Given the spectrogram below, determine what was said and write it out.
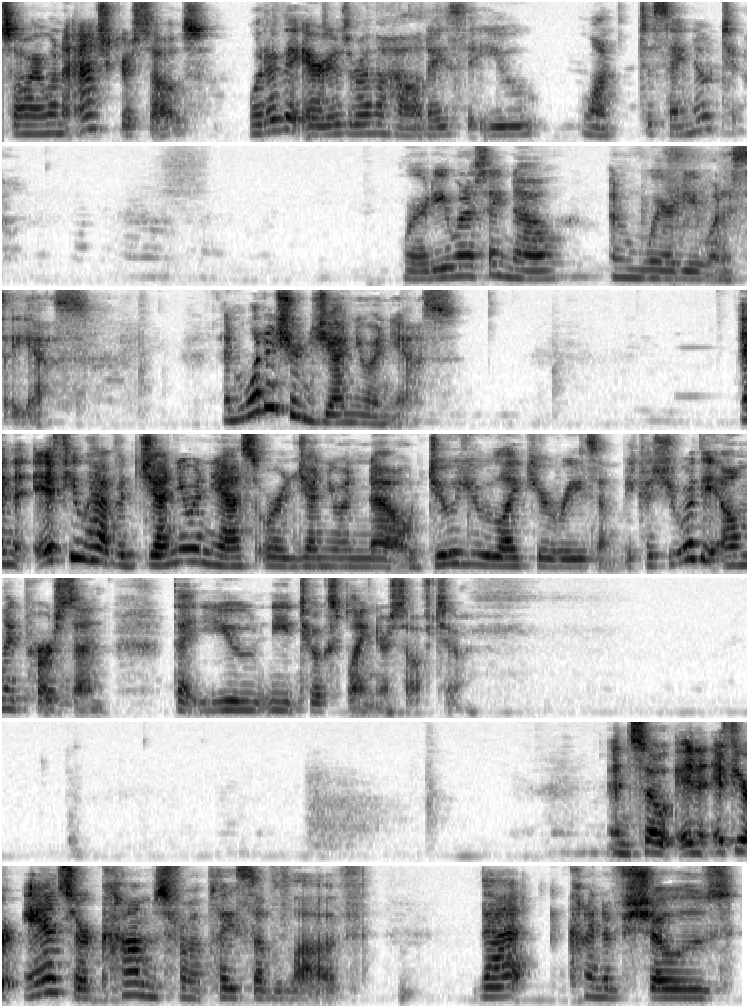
So I want to ask yourselves what are the areas around the holidays that you want to say no to? Where do you want to say no? And where do you want to say yes? And what is your genuine yes? And if you have a genuine yes or a genuine no, do you like your reason? Because you are the only person that you need to explain yourself to. And so, if your answer comes from a place of love, that kind of shows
